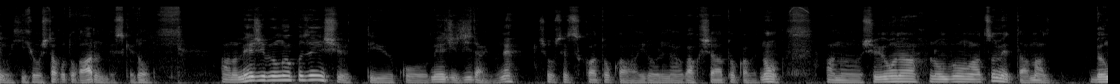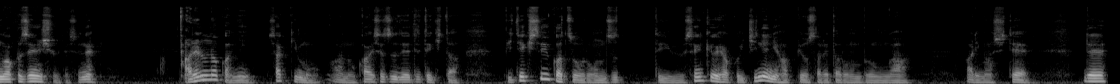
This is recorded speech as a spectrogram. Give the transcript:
身は批評したことがあるんですけどあの明治文学全集っていうこう明治時代のね小説家とかいろいろな学者とかのあの主要な論文を集めた、まあ、文学全集ですねあれの中にさっきもあの解説で出てきた「美的生活を論ず」っていう1901年に発表された論文がありましてで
